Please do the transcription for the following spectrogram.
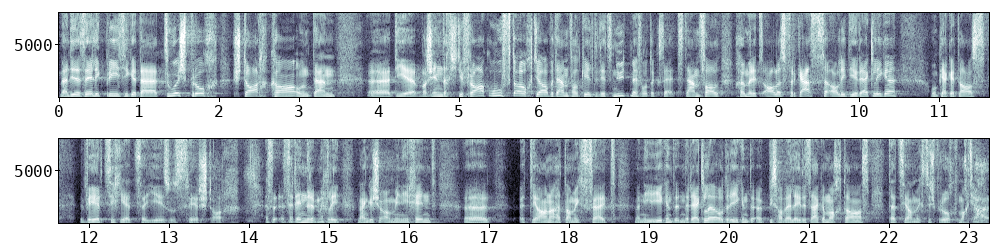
wir haben in der Seligpreisungen den Zuspruch stark gehabt und dann die wahrscheinlich Frage auftaucht, ja, aber in dem Fall gilt jetzt nichts mehr von dem Gesetz. In dem Fall können wir jetzt alles vergessen, alle die Regelungen und gegen das wehrt sich jetzt Jesus sehr stark. Es, es erinnert mich ein bisschen manchmal an meine Kinder. Äh, Diana hat damals gesagt, wenn ich irgendeine Regel oder irgendetwas wollte sagen, mach das, dann hat sie damals den Spruch gemacht, ja,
